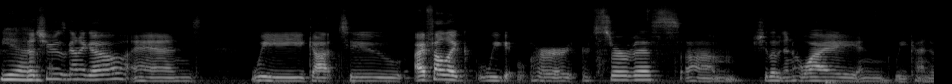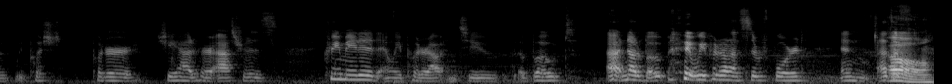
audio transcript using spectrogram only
Yeah. that she was gonna go, and we got to. I felt like we her, her service. Um, she lived in Hawaii, and we kind of we pushed put her. She had her ashes cremated, and we put her out into a boat. Uh, not a boat. we put her on a surfboard, and as a, oh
